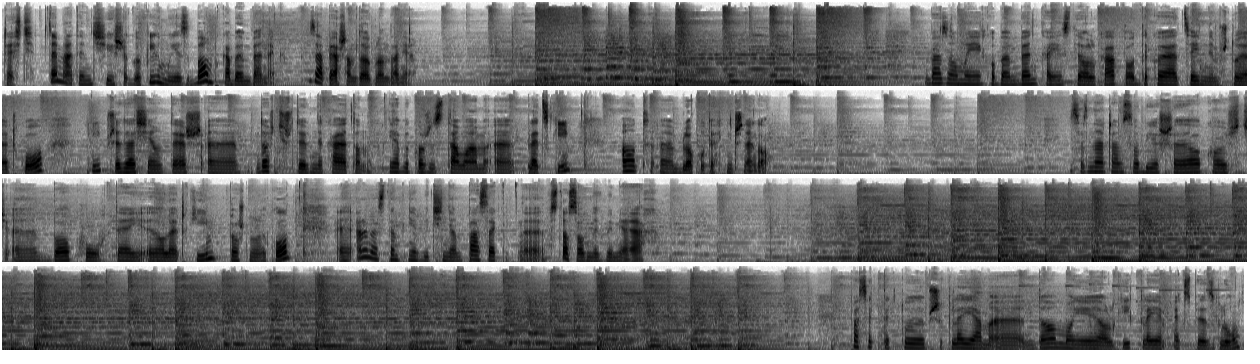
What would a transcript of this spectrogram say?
Cześć, tematem dzisiejszego filmu jest bombka bębenek. Zapraszam do oglądania. Bazą mojego bębenka jest rolka po dekoracyjnym sznureczku i przyda się też e, dość sztywny karton. Ja wykorzystałam e, plecki od e, bloku technicznego. Zaznaczam sobie szerokość e, boku tej roleczki po sznurku, e, a następnie wycinam pasek e, w stosownych wymiarach. Pasek tektury przyklejam e, do mojej rolki klejem Express Glue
